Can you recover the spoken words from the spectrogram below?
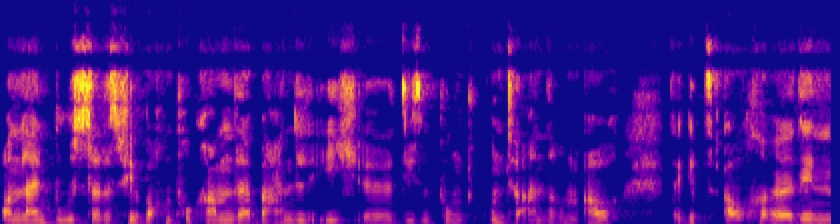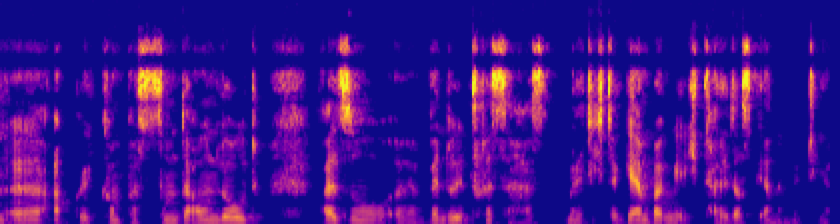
Online-Booster, das Vier-Wochen-Programm, da behandle ich äh, diesen Punkt unter anderem auch. Da gibt's auch äh, den äh, Upgrade-Kompass zum Download. Also äh, wenn du Interesse hast, melde dich da gern bei mir. Ich teile das gerne mit dir.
